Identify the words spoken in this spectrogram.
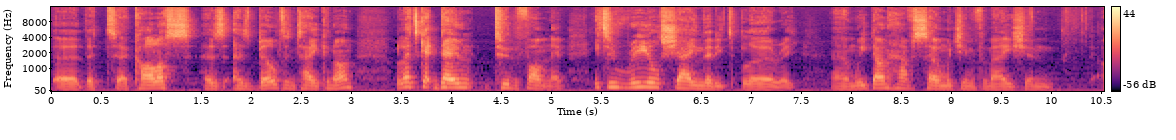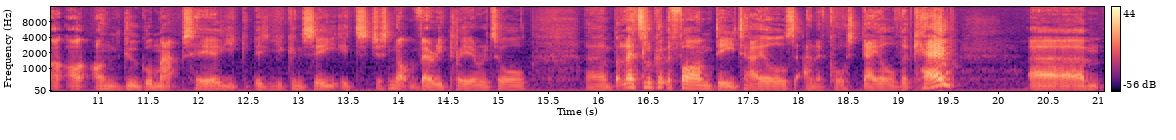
uh, that uh, Carlos has, has built and taken on. But let's get down to the farm now. It's a real shame that it's blurry. Um, we don't have so much information on, on Google Maps here. You, as you can see, it's just not very clear at all. Um, but let's look at the farm details and, of course, Dale the cow. Um,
